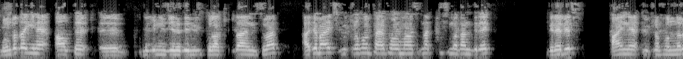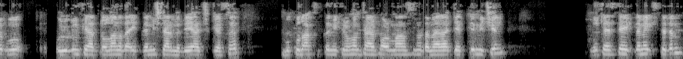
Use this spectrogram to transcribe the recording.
Bunda da yine altı e, bugün incelediğimiz kulaklıkla aynısı var. Acaba hiç mikrofon performansına kısmadan direkt birebir aynı mikrofonları bu uygun fiyatlı olana da eklemişler mi diye açıkçası bu kulaklıkta mikrofon performansını da merak ettiğim için bu teste eklemek istedim.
